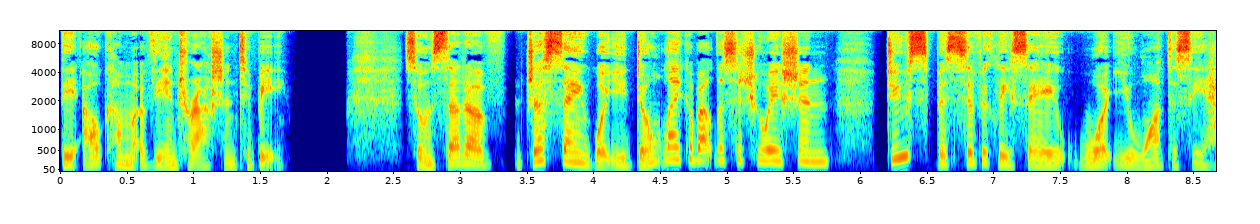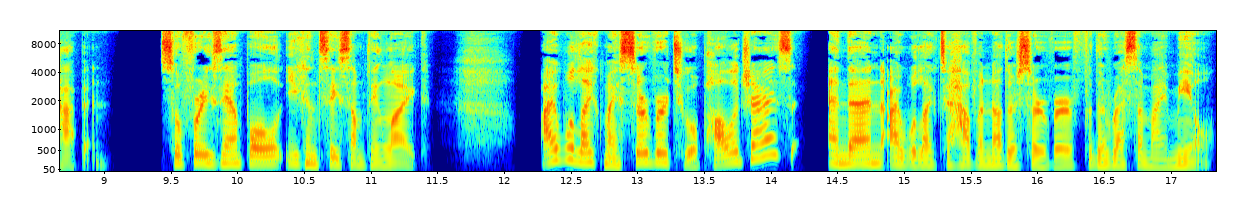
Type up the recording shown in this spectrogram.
the outcome of the interaction to be. So instead of just saying what you don't like about the situation, do specifically say what you want to see happen. So for example, you can say something like, I would like my server to apologize, and then I would like to have another server for the rest of my meal.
